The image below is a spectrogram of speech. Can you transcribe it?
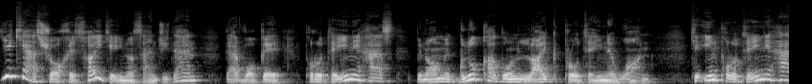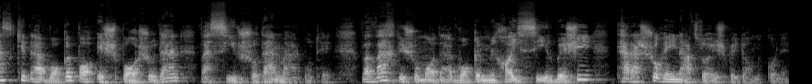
یکی از شاخص هایی که اینا سنجیدن در واقع پروتئینی هست به نام glucagon-like protein 1 که این پروتئینی هست که در واقع با اشباع شدن و سیر شدن مربوطه. و وقتی شما در واقع می‌خوای سیر بشی ترشح این افزایش پیدا می‌کنه.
